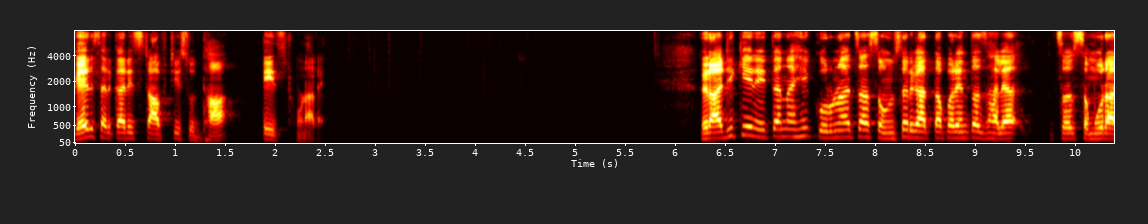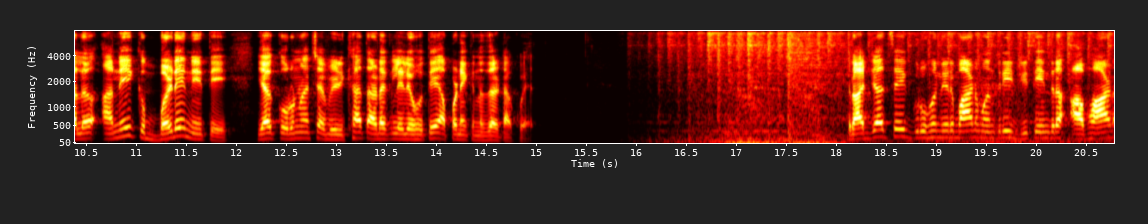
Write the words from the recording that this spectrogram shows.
गैरसरकारी स्टाफची सुद्धा टेस्ट होणार आहे. राजकीय नेत्यांनाही कोरोनाचा संसर्ग आतापर्यंत झाल्याचं समोर आलं. अनेक बडे नेते या कोरोनाच्या विळख्यात अडकलेले होते. आपण एक नजर टाकूयात. राज्याचे गृहनिर्माण मंत्री जितेंद्र आव्हाड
